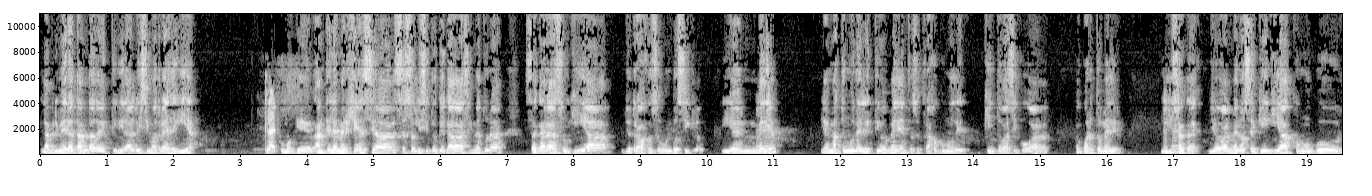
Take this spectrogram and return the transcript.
la primera tanda de actividad lo hicimos a través de guía. Claro. Como que ante la emergencia se solicitó que cada asignatura sacara su guía. Yo trabajo en segundo ciclo y en media. Y además tengo un electivo en media, entonces trabajo como de quinto básico a, cuarto medio. Y saca, yo al menos saqué guías como por,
